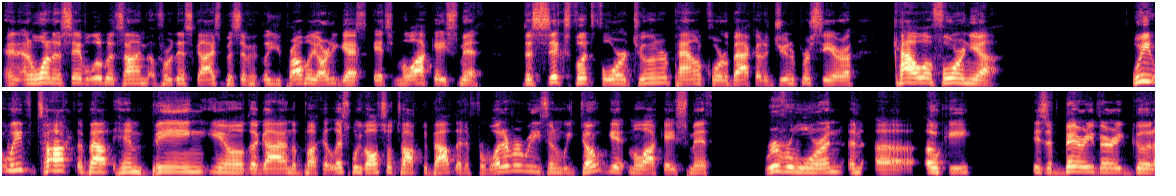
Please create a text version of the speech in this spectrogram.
and, and I wanted to save a little bit of time for this guy specifically. You probably already guessed it's Malake Smith, the six foot four, 200 pound quarterback out of Junipero Serra, California. We we've talked about him being, you know, the guy on the bucket list. We've also talked about that if for whatever reason we don't get Malake Smith, River Warren and uh, is a very, very good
